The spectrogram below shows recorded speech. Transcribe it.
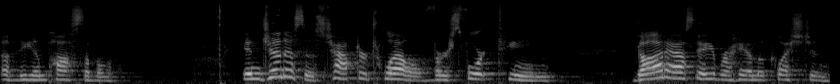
of the impossible. In Genesis chapter 12, verse 14, God asked Abraham a question.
